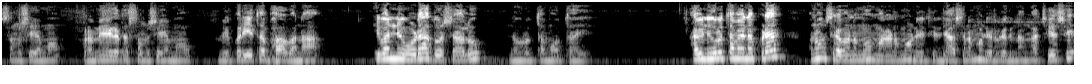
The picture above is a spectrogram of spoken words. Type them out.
సంశయము ప్రమేయగత సంశయము విపరీత భావన ఇవన్నీ కూడా దోషాలు నివృత్తమవుతాయి. అవి నివృత్తమైనప్పుడే మనం శ్రవణము మననము నిధిధ్యాసనము నిర్విఘ్నంగా చేసి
